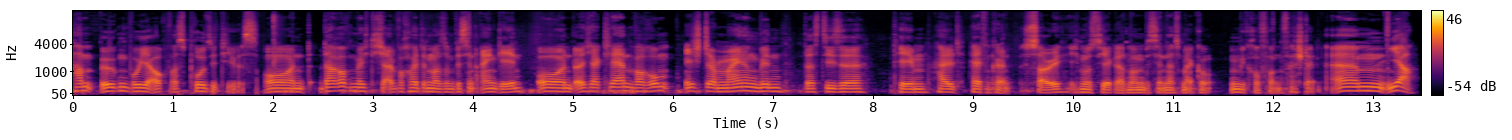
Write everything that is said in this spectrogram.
haben irgendwo ja auch was Positives. Und darauf möchte ich einfach heute mal so ein bisschen eingehen und euch erklären, warum ich der Meinung bin, dass diese Themen halt helfen können. Sorry, ich muss hier gerade mal ein bisschen das Mikro Mikrofon verstellen. Ähm, ja,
